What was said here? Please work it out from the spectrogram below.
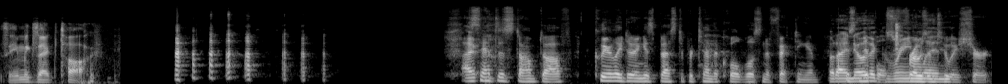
same exact talk. I- Santa stomped off, clearly doing his best to pretend the cold wasn't affecting him. But I know that nipples frozen to his shirt.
